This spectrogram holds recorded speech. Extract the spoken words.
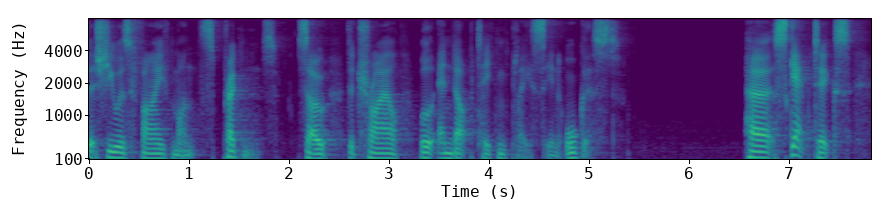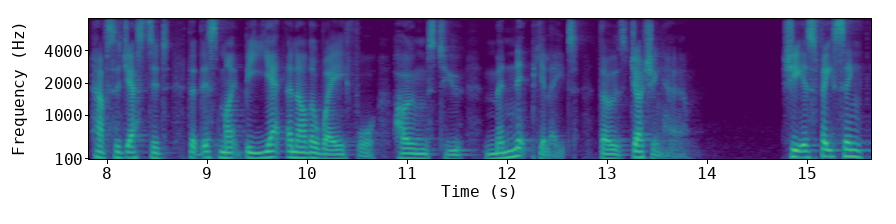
that she was five months pregnant so the trial will end up taking place in August. Her skeptics have suggested that this might be yet another way for Holmes to manipulate those judging her. She is facing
